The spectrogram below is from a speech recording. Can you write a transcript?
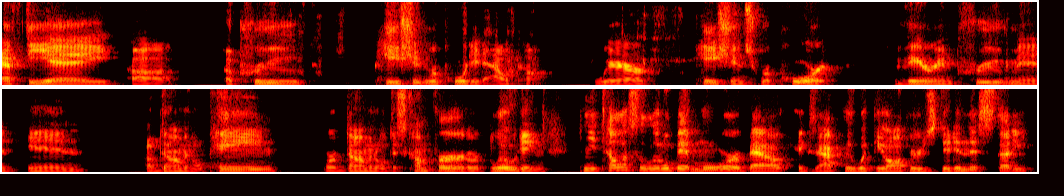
FDA uh, approved patient reported outcome where patients report their improvement in abdominal pain or abdominal discomfort or bloating. Can you tell us a little bit more about exactly what the authors did in this study?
